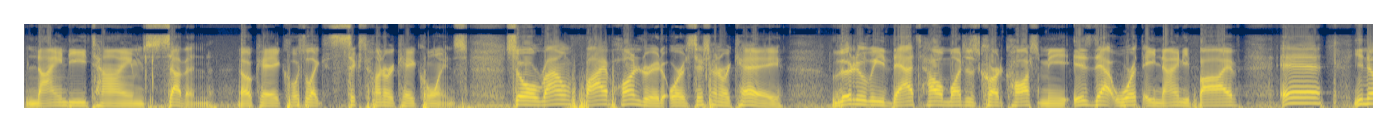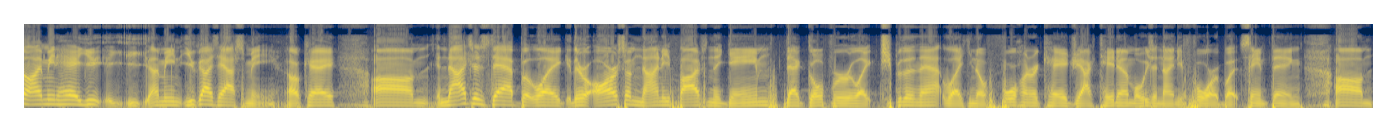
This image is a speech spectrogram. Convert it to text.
90 times 7? Okay, close to like 600k coins. So around 500 or 600k Literally, that's how much this card cost me. Is that worth a 95? Eh, you know, I mean, hey, you, you I mean, you guys asked me, okay? Um, not just that, but like, there are some 95s in the game that go for like cheaper than that, like you know, 400k Jack Tatum. Well, he's a 94, but same thing. Um,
